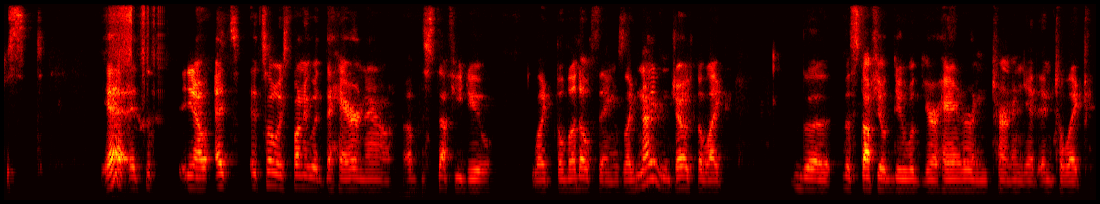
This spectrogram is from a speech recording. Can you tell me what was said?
just, yeah, it's, you know, it's, it's always funny with the hair now of the stuff you do, like the little things, like not even jokes, but like the, the stuff you'll do with your hair and turning it into like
